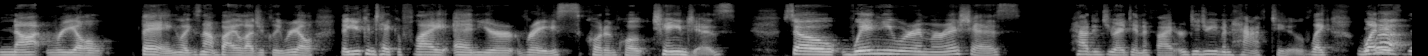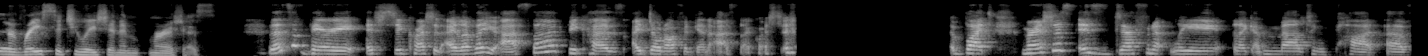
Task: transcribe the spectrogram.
not real thing, like it's not biologically real, that you can take a flight and your race, quote unquote, changes. So when you were in Mauritius, how did you identify, or did you even have to? Like, what well, is the race situation in Mauritius? That's a very interesting question. I love that you asked that because I don't often get asked that question. but Mauritius is definitely like a melting pot of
